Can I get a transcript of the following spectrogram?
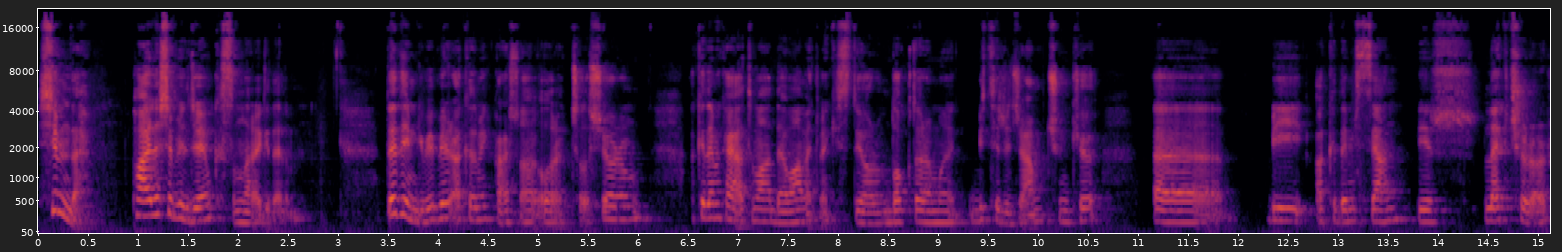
Şimdi paylaşabileceğim kısımlara gidelim. Dediğim gibi bir akademik personel olarak çalışıyorum. Akademik hayatıma devam etmek istiyorum. Doktoramı bitireceğim çünkü eee, bir akademisyen, bir lecturer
